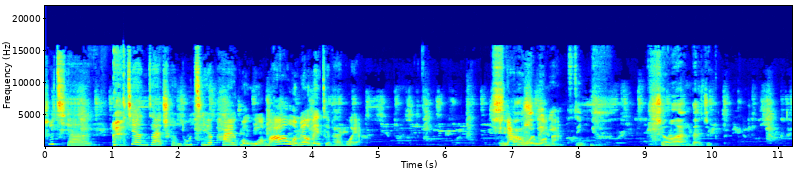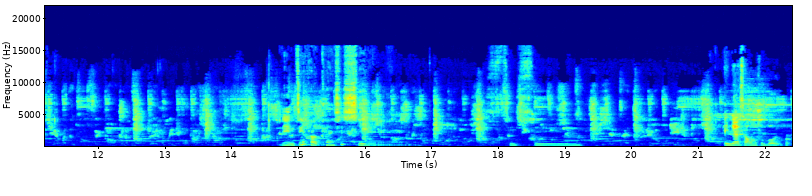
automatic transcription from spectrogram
之前见在成都街拍过，我吗？我没有被街拍过呀。喜欢我的眼吧睛，圣恩兰的这个眼睛好看，谢谢，谢谢。人家小红书播一会儿，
